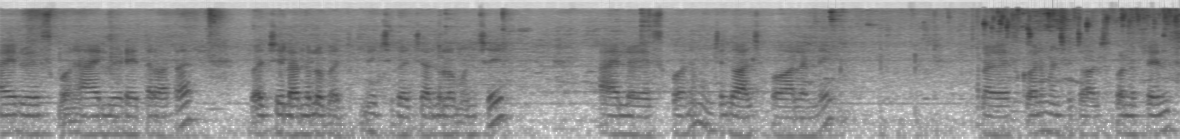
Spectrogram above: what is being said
ఆయిల్ వేసుకొని ఆయిల్ వేడైన తర్వాత బజ్జీలు అందులో బజ్జీ మిర్చి బజ్జీ అందులో ముంచి ఆయిల్లో వేసుకొని మంచిగా కాల్చుకోవాలండి. అలా వేసుకొని మంచిగా కాల్చుకోండి ఫ్రెండ్స్.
